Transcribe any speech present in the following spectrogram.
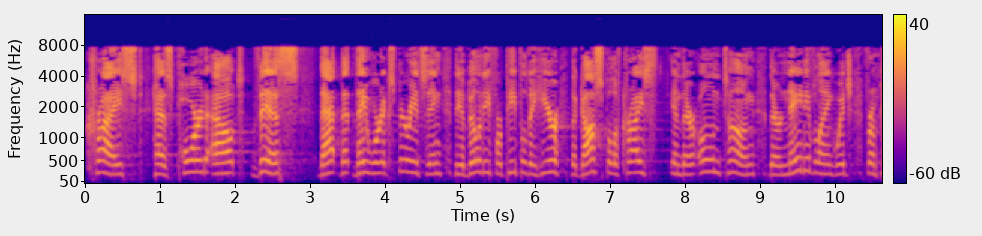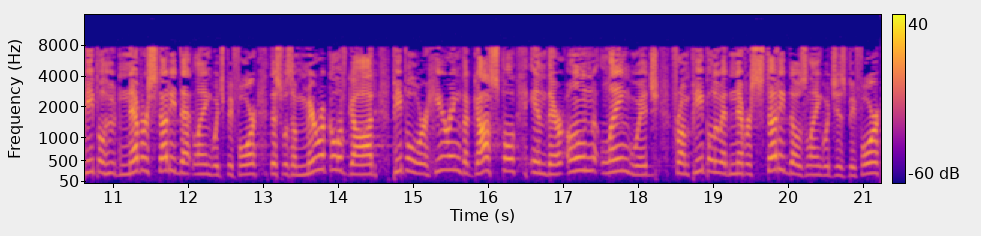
Christ has poured out this that that they were experiencing the ability for people to hear the gospel of Christ in their own tongue, their native language, from people who'd never studied that language before. This was a miracle of God. People were hearing the gospel in their own language from people who had never studied those languages before.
